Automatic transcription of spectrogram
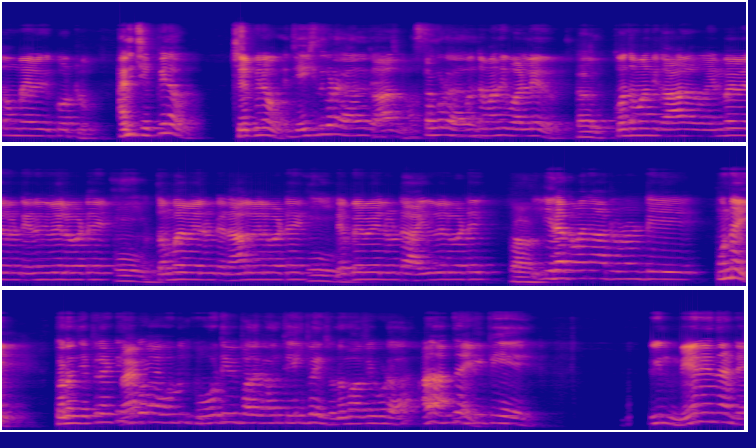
తొంభై ఎనిమిది కోట్లు. అని చెప్పినావు. చెప్పినావు. చేసింది కూడా కాదు. కాదు. వాస్తవం కూడా కాదు కొంతమందికి పడలేదు. కొంతమందికి ఎనభై వేలు ఉంటే ఎనిమిది వేలు ఉమ్, తొంభై వేలు ఉంటే నాలుగు వేలు ఉమ్, డెబ్బై వేలు ఉంటే ఐదు వేలు అవును. ఈ రకమైన అటువంటి ఉన్నాయి. మనం చెప్పినట్టు ఓటీపీ పథకం తేలిపోయింది. రుణమాఫీ కూడా అది అంతే. వీళ్ళు మెయిన్ ఏంటంటే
